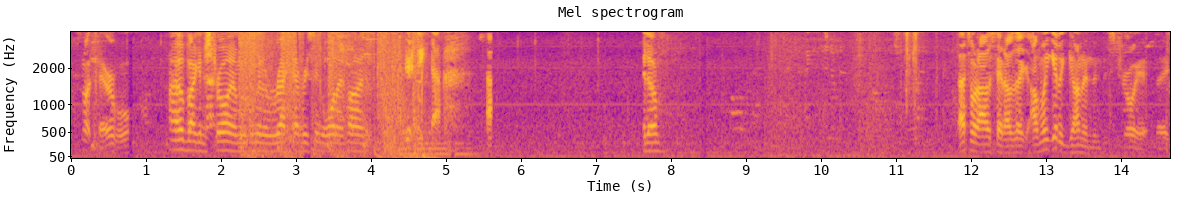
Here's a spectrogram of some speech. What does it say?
it's not terrible. I hope I can destroy them because I'm gonna wreck every single one I find. yeah. You know? That's what I was saying. I was like, I'm gonna get a gun and then destroy it. Like,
